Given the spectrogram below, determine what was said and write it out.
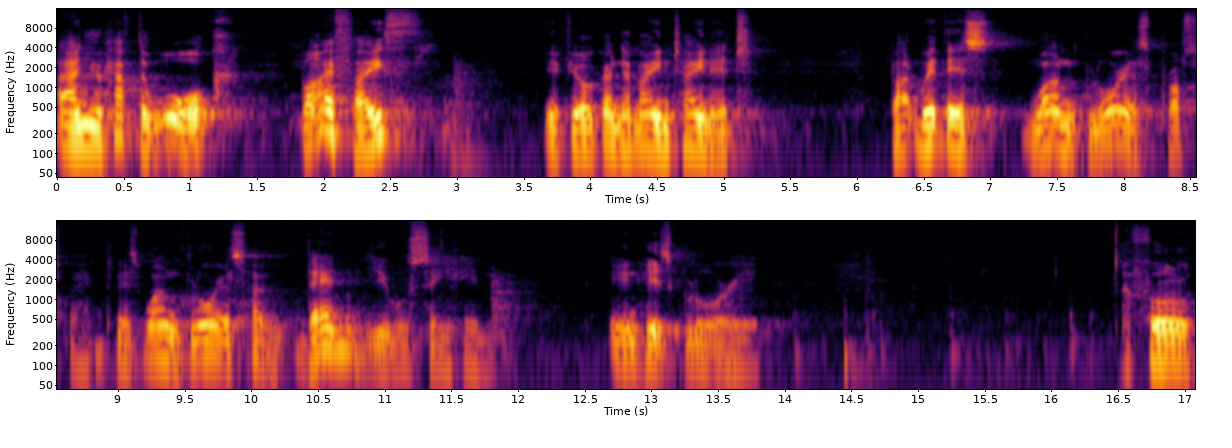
and you have to walk by faith if you're going to maintain it. But with this one glorious prospect, there's one glorious hope, then you will see him in his glory. A full,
